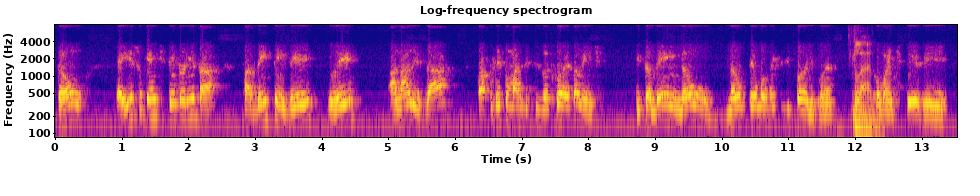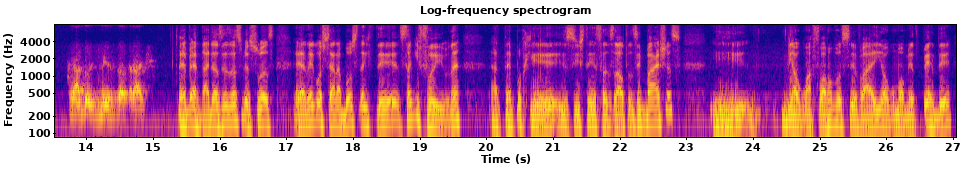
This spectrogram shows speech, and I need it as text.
Então, é isso que a gente tenta orientar. Saber entender, ler, analisar, para poder tomar as decisões corretamente. E também não, não ter um momento de pânico, né? Claro. Como a gente teve há dois meses atrás. É verdade. Às vezes as pessoas é, negociar a bolsa tem que ter sangue frio, né? Até porque existem essas altas e baixas e de alguma forma você vai em algum momento perder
